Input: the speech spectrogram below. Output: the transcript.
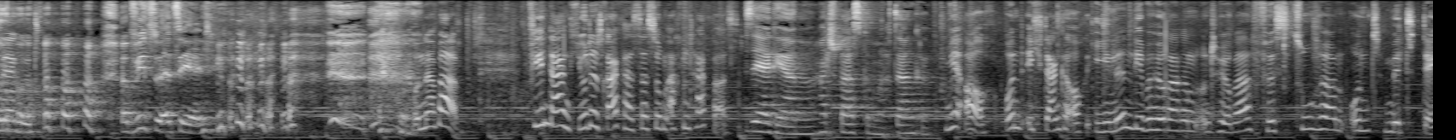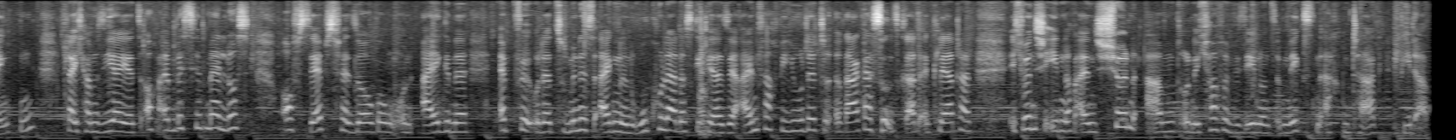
Sehr gut. Hab viel zu erzählen. Wunderbar. Vielen Dank, Judith Rakas, dass du am achten Tag warst. Sehr gerne. Hat Spaß gemacht. Danke. Mir auch. Und ich danke auch Ihnen, liebe Hörerinnen und Hörer, fürs Zuhören und Mitdenken. Vielleicht haben Sie ja jetzt auch ein bisschen mehr Lust auf Selbstversorgung und eigene Äpfel oder zumindest eigenen Rucola. Das geht ja sehr einfach, wie Judith Rakas uns gerade erklärt hat. Ich wünsche Ihnen noch einen schönen Abend und ich hoffe, wir sehen uns im nächsten achten Tag wieder.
